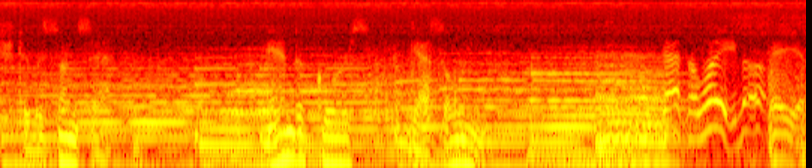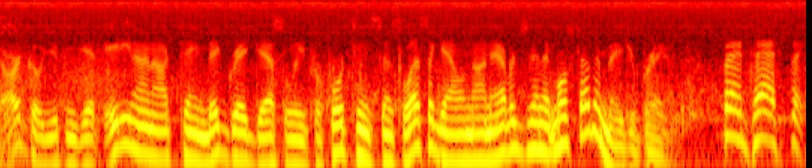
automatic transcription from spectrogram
That to the sunset. And, of course, gasoline. Gasoline? Hey, at Arco, you can get 89-octane mid-grade gasoline for 14 cents less a gallon on average than at most other major brands. Fantastic.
